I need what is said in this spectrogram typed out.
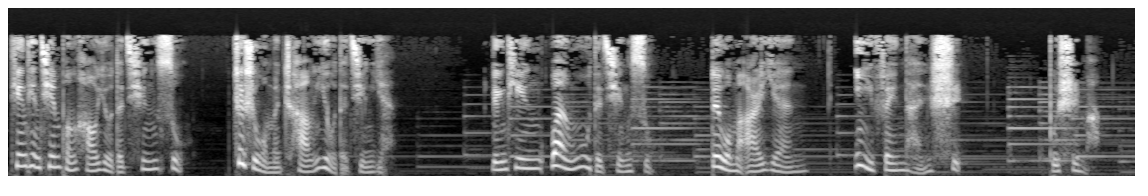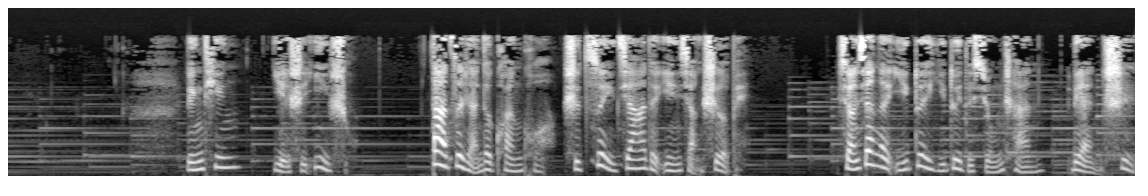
听听亲朋好友的倾诉，这是我们常有的经验；聆听万物的倾诉，对我们而言。亦非难事，不是吗？聆听也是艺术，大自然的宽阔是最佳的音响设备。想象那一对一对的雄蝉，脸翅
